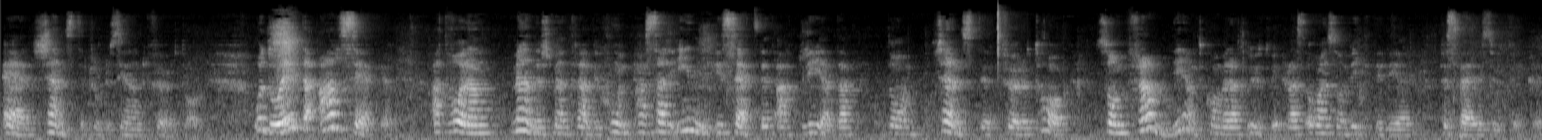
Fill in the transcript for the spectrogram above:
är tjänsteproducerande företag. Och då är det inte alls säkert att vår managementtradition passar in i sättet att leda de tjänsteföretag som framgent kommer att utvecklas och vara en så viktig del för Sveriges utveckling.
